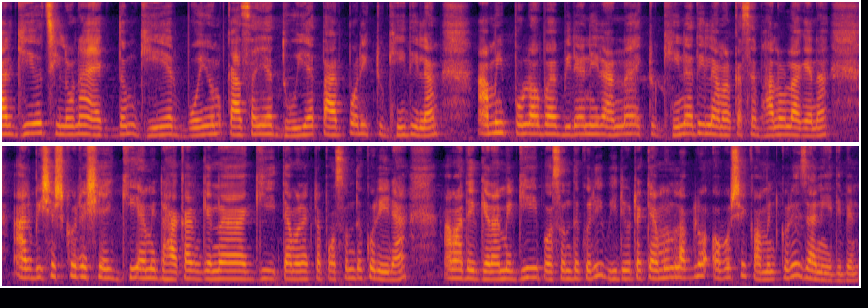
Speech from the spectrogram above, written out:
আর ঘিও ছিল না, একদম ঘিয়ের বয়ম কাঁচাইয়া ধুইয়া তারপর একটু ঘি দিলাম। আমি পোলাও বা বিরিয়ানি রান্না একটু ঘি না দিলে আমার কাছে ভালো লাগে না। আর বিশেষ করে সেই ঘি আমি ঢাকার গেনা ঘি তেমন একটা পছন্দ করি না। আমাদের গ্রামের ঘি পছন্দ করি। ভিডিওটা কেমন লাগল অবশ্যই কমেন্ট করে জানিয়ে দিবেন।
